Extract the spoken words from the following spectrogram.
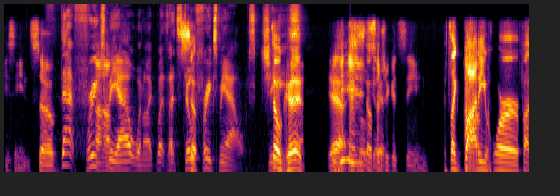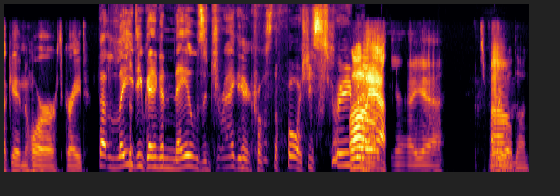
Raimi scene. So That freaks Uh, me out when I. Well, that still so- freaks me out. So Jeez. good. Yeah. it, it it's is so such good. a good scene. It's like body horror, fucking horror. It's great. That lady getting her nails are dragging across the floor. She's screaming. Oh, yeah. Yeah, yeah. It's very well Um, done.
